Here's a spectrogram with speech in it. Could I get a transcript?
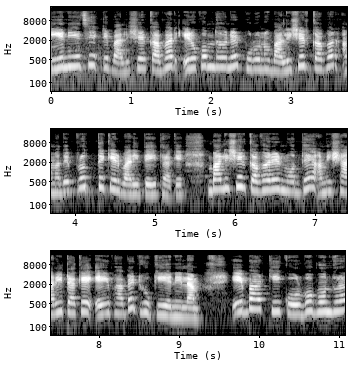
নিয়ে নিয়েছি একটি বালিশের কাভার এরকম ধরনের পুরনো বালিশের কাভার আমাদের প্রত্যেকের বাড়িতেই থাকে। বালিশের কাভারের মধ্যে আমি শাড়িটাকে এইভাবে ঢুকিয়ে নিলাম। এবার কি করব বন্ধুরা?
